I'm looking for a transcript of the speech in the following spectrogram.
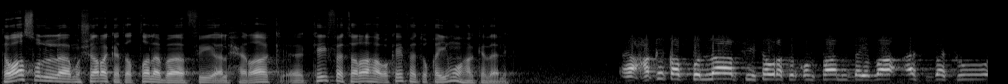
تواصل مشاركة الطلبة في الحراك كيف تراها وكيف تقيموها كذلك؟ حقيقة الطلاب في ثورة القمصان البيضاء أثبتوا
